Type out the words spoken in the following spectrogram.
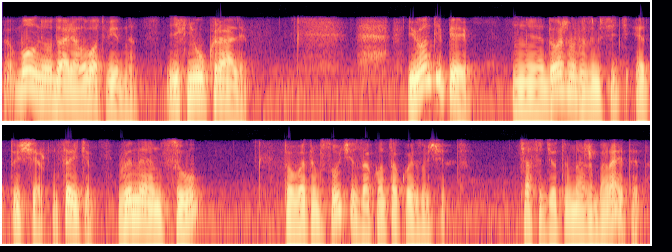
Молния ударила, вот видно. Их не украли. И он теперь должен возместить этот ущерб. Смотрите, в ННСУ, то в этом случае закон такой звучит. Сейчас идет в наш барайт это.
